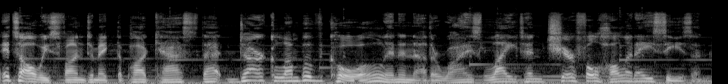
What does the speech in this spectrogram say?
It's always fun to make the podcast that dark lump of coal in an otherwise light and cheerful holiday season.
